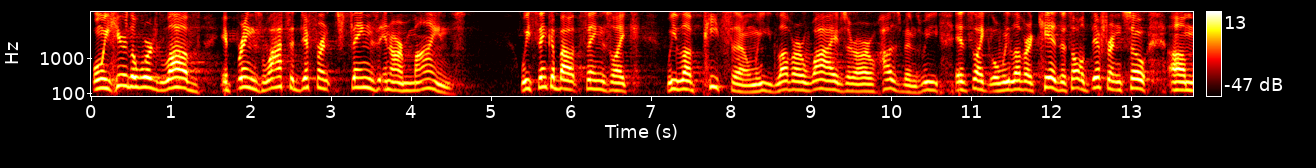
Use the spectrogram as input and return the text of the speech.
When we hear the word love, it brings lots of different things in our minds. We think about things like we love pizza and we love our wives or our husbands. We, it's like, or we love our kids. It's all different. So, um,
